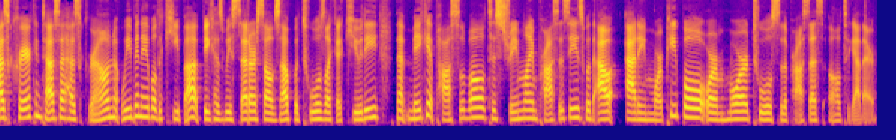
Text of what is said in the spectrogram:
As Career Contessa has grown, we've been able to keep up because we set ourselves up with tools like Acuity that make it possible to streamline processes without adding more people or more tools to the process altogether.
